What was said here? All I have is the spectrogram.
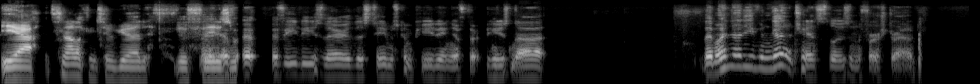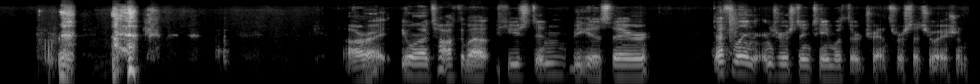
yeah, it's not looking too good. If, if is, if, if Edey's there, this team's competing. If he's not, they might not even get a chance to lose in the first round. All right, you want to talk about Houston because they're definitely an interesting team with their transfer situation.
